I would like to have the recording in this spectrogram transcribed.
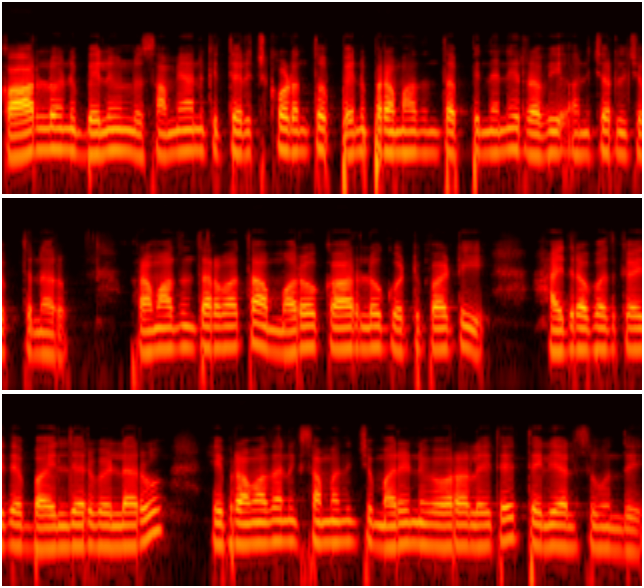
కారులోని బెలూన్లు సమయానికి తెరుచుకోవడంతో పెను ప్రమాదం తప్పిందని రవి అనుచరులు చెప్తున్నారు. ప్రమాదం తర్వాత మరో కారులో గొట్టిపాటి హైదరాబాద్కి అయితే బయలుదేరి వెళ్ళారు. ఈ ప్రమాదానికి సంబంధించి మరిన్ని వివరాలు అయితే తెలియాల్సి ఉంది.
